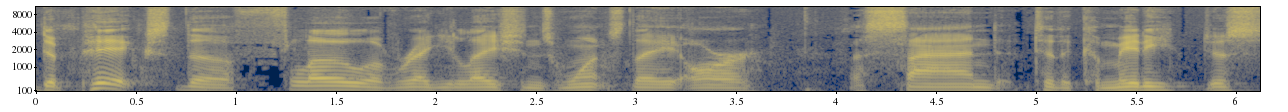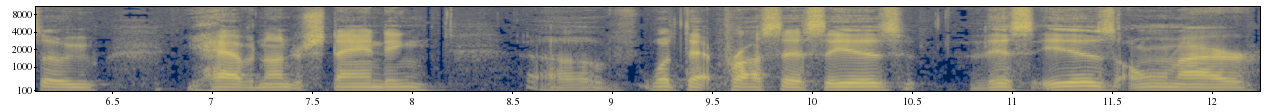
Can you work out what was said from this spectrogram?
depicts the flow of regulations once they are assigned to the committee, just so you have an understanding of what that process is. This is on our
